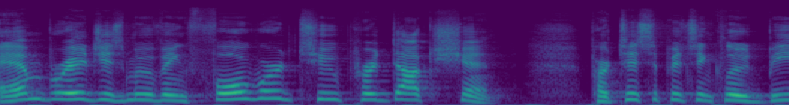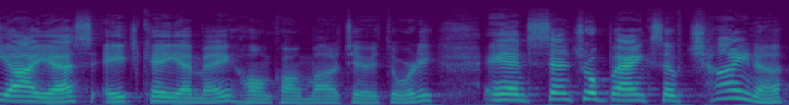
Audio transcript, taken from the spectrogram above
mBridge is moving forward to production. Participants include BIS, HKMA, Hong Kong Monetary Authority, and central banks of China,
